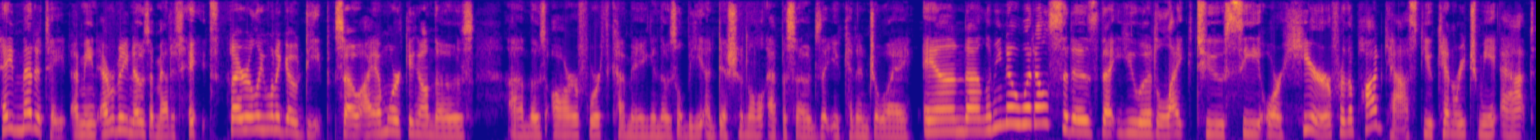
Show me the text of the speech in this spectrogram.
hey, meditate. I mean, everybody knows I meditate, but I really want to go deep. So I am working on those. Um, those are forthcoming, and those will be additional episodes that you can enjoy. And uh, let me know what else it is that you would like to see or hear for the podcast. You can reach me at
